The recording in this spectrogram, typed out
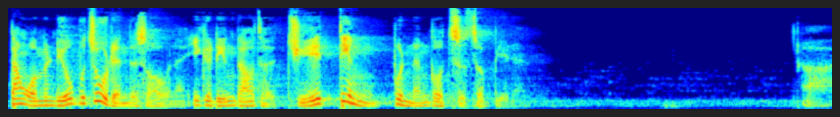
当我们留不住人的时候呢，一个领导者决定不能够指责别人。啊，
